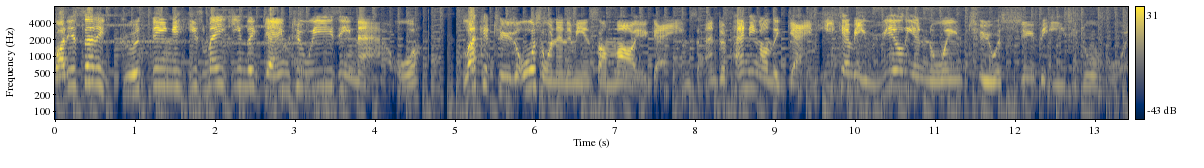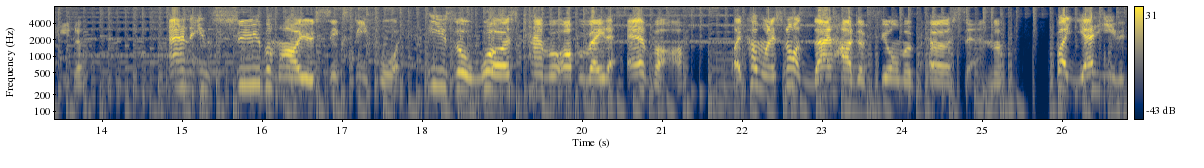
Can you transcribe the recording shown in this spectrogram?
But is that a good thing? He's making the game too easy now. Lakitu is also an enemy in some Mario games, and depending on the game, he can be really annoying to a super easy to avoid. And in Super Mario 64, he's the worst camera operator ever. Like, come on, it's not that hard to film a person. But yet he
